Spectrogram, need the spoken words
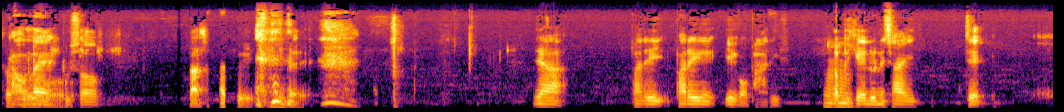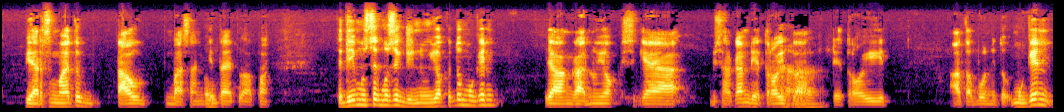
Kau leh, Astagfirullah buso. Tak sempat. Ya pari pari ya kok pari. Lebih ke Indonesia cek. Biar semua itu tahu pembahasan Oh. kita itu apa. Jadi musik-musik di New York itu mungkin ya nggak New York kayak misalkan Detroit lah, Ah. Detroit ataupun itu mungkin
